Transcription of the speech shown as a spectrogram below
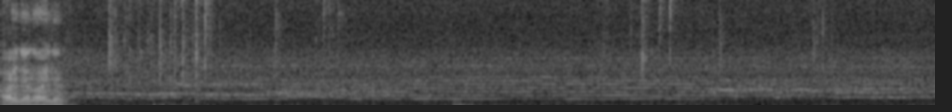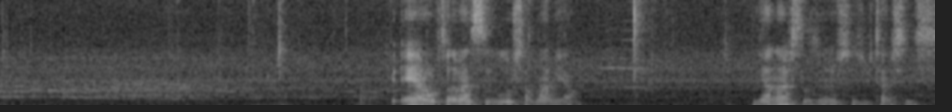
Aynen aynen. Eğer ortada ben sizi bulursam var ya. Yanarsınız, ölürsünüz, bitersiniz.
